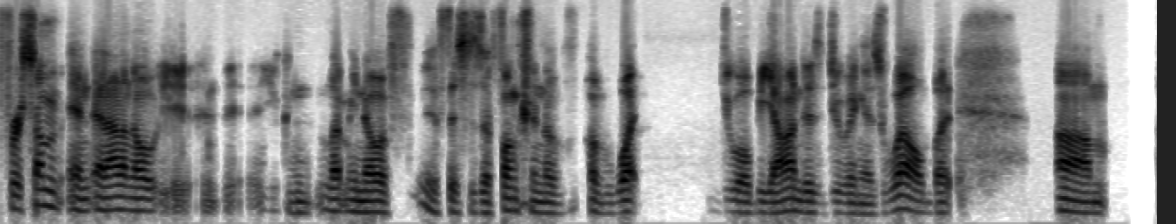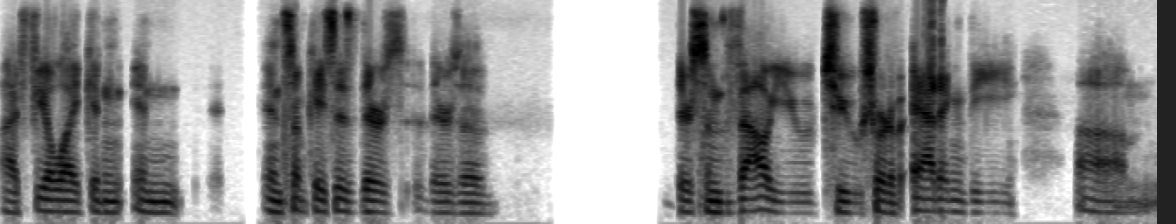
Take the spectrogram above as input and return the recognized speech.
for some, and, and I don't know, you can let me know if if this is a function of of what Duo Beyond is doing as well. But um, I feel like in in in some cases there's there's a there's some value to sort of adding the um,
